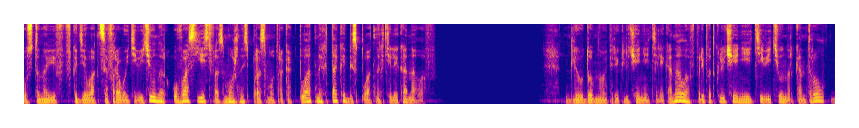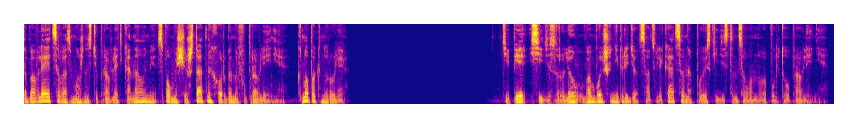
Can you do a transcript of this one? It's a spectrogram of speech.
Установив в Cadillac цифровой TV-тюнер, у вас есть возможность просмотра как платных, так и бесплатных телеканалов. Для удобного переключения телеканалов при подключении TV Tuner Control добавляется возможность управлять каналами с помощью штатных органов управления, кнопок на руле. Теперь, сидя за рулем, вам больше не придется отвлекаться на поиски дистанционного пульта управления.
